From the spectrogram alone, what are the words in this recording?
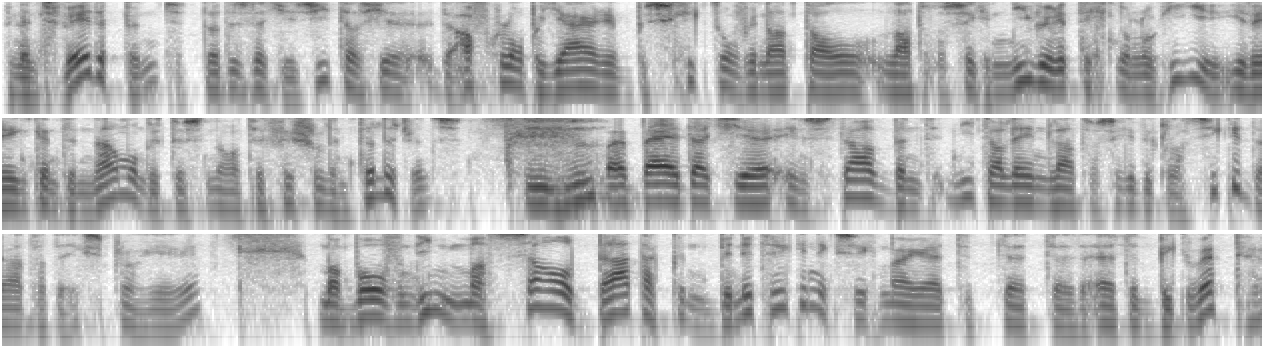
En een tweede punt, dat is dat je ziet dat je de afgelopen jaren beschikt over een aantal, laten we zeggen, nieuwere technologieën. Iedereen kent de naam ondertussen, artificial intelligence. Mhm. Waarbij dat je in staat bent niet alleen, laten we zeggen, de klassieke data te exploreren, maar bovendien massaal data kunt binnentrekken. Ik zeg maar uit het, uit het big web, uh,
